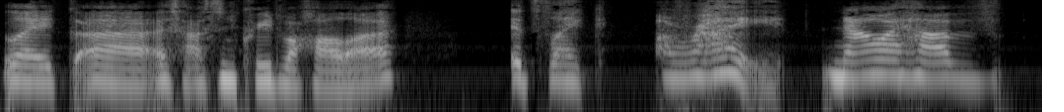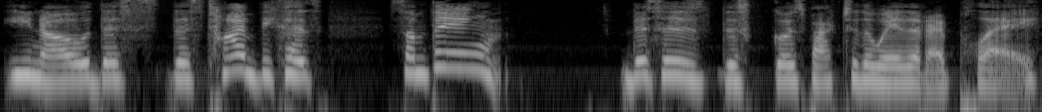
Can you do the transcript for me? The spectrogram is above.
like uh, Assassin's Creed Valhalla, it's like, all right, now I have, you know, this, this time because something, this is, this goes back to the way that I play.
